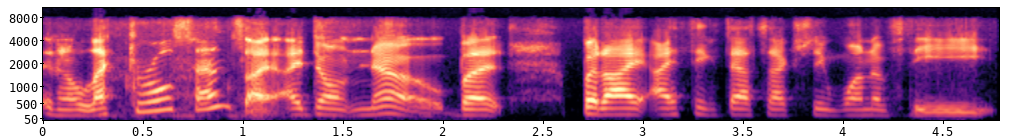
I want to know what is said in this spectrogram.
an electoral sense? I, I don't know, but but I, I think that's actually one of the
